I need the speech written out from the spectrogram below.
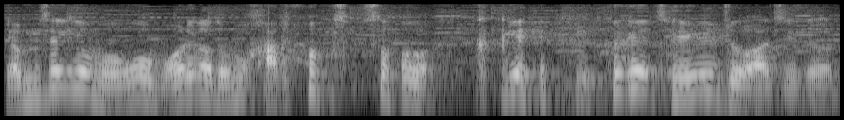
염색이 뭐고 머리가 너무 가벼워져서 그게 그게 제일 좋아 지금.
